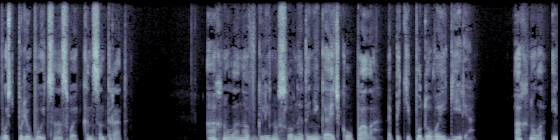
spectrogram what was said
Пусть полюбуется на свой концентрат. Ахнула она в глину, словно это не гаечка упала, а пятипудовая гиря. Ахнула, и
